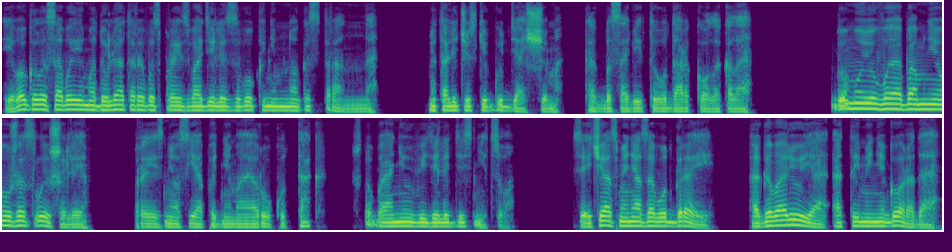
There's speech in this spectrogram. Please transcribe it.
Его голосовые модуляторы воспроизводили звук немного странно, металлически гудящим, как бы совитый удар колокола. «Думаю, вы обо мне уже слышали», — произнес я, поднимая руку так, чтобы они увидели десницу. «Сейчас меня зовут Грей, а говорю я от имени города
